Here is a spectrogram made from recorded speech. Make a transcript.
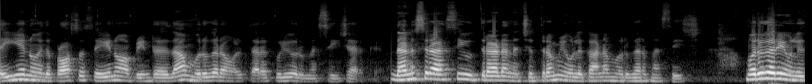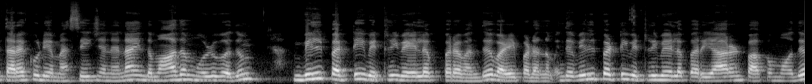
செய்யணும் இந்த ப்ராசஸ் செய்யணும் அப்படின்றது தான் முருகர் அவங்களுக்கு தரக்கூடிய ஒரு மெசேஜாக இருக்குது தனுசு ராசி உத்திராட நட்சத்திரம் இவங்களுக்கான முருகர் மெசேஜ் முருகர் இவங்களுக்கு தரக்கூடிய மெசேஜ் என்னென்னா இந்த மாதம் முழுவதும் வில்பட்டி வெற்றி வேலப்பரை வந்து வழிபடணும். இந்த வில்பட்டி வெற்றி வேலப்பர் யாருன்னு பார்க்கும்போது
